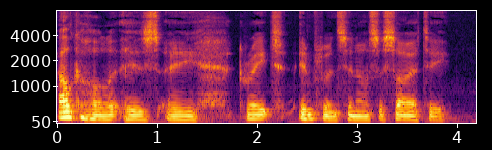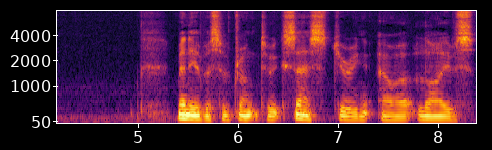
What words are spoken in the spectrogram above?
Alcohol is a great influence in our society. Many of us have drunk to excess during our lives.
